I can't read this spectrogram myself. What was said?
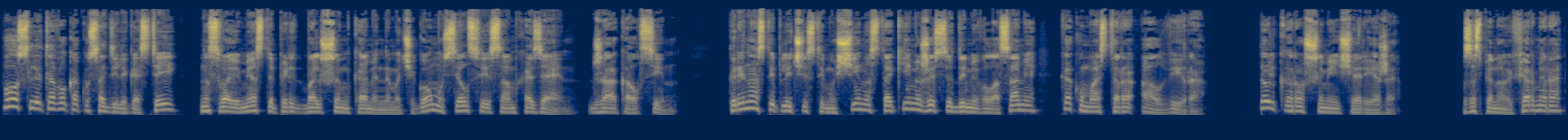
После того, как усадили гостей, на свое место перед большим каменным очагом уселся и сам хозяин, Джак Алсин, коренастый плечистый мужчина с такими же седыми волосами, как у мастера Алвира, только росшими еще реже. За спиной фермера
